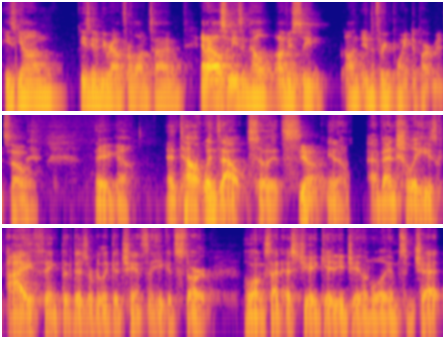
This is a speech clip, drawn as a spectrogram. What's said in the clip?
He's young. He's going to be around for a long time, and I also need some help, obviously, on in the three point department. So There you go. And talent wins out. So it's, yeah, you know, eventually he's, I think that there's a really good chance that he could start alongside SGA, Giddey, Jalen Williams, and Chet.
